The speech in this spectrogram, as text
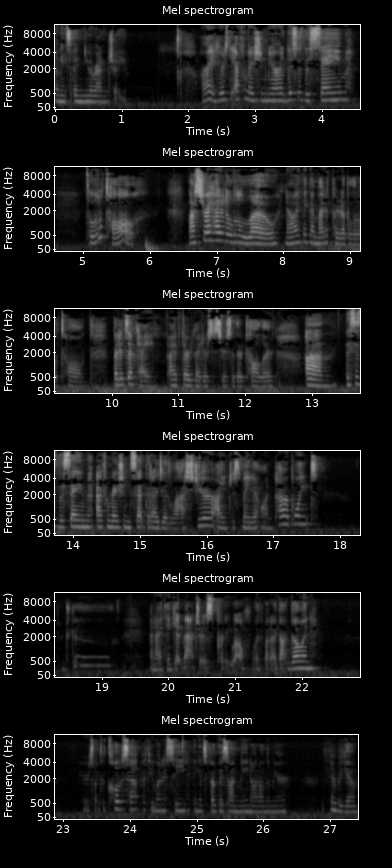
Let me spin you around and show you. All right, here's the affirmation mirror. This is the same, it's a little tall. Last year I had it a little low. Now I think I might have put it up a little tall, but it's okay. I have third graders this year, so they're taller. Um, this is the same affirmation set that I did last year. I just made it on PowerPoint. And I think it matches pretty well with what I got going. Here's like a close-up if you want to see. I think it's focused on me, not on the mirror. There we go.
